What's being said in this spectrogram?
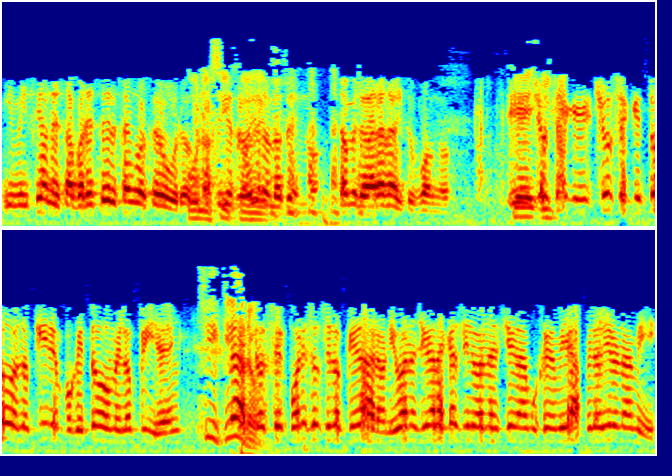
y me hicieron desaparecer el sango seguro. Uno así que todavía no lo tengo. Ya me lo darán hoy, supongo. Eh, yo sé que yo sé que todos lo quieren porque todos me lo piden. Sí, claro. Entonces por eso se lo quedaron y van a llegar a casa y le van a decir a la mujer, mirá, me lo dieron a mí.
